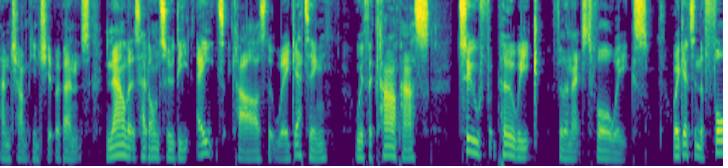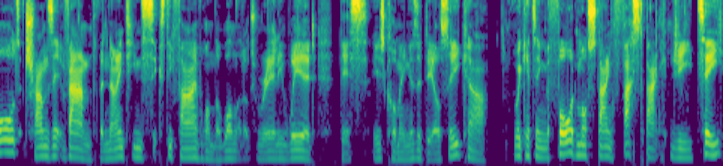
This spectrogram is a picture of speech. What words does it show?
and championship events. Now let's head on to the eight cars that we're getting with the car pass, two per week for the next four weeks. We're getting the Ford Transit van, the 1965 one, the one that looks really weird. This is coming as a DLC car. We're getting the Ford Mustang Fastback GT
